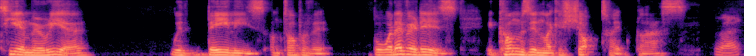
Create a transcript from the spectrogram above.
Tia Maria with Bailey's on top of it. But whatever it is, it comes in like a shot type glass, Right.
